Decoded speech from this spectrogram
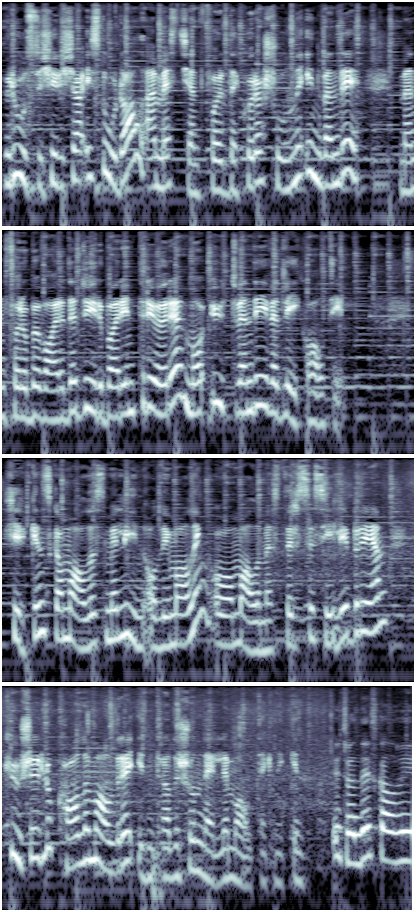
Rosekirka i Stordal er mest kjent for dekorasjonene innvendig, men for å bevare det dyrebare interiøret må utvendig vedlikehold til. Kirken skal males med linoljemaling, og malermester Cecilie Breen kurser lokale malere i den tradisjonelle maleteknikken. Utvendig skal vi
